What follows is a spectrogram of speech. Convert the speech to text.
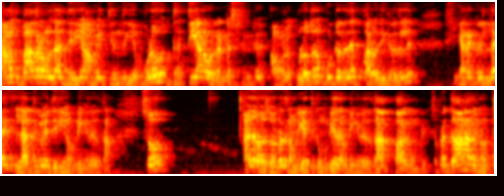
நமக்கு பார்க்குறவங்க தான் தெரியும். அமித் வந்து எவ்வளோ தத்தியான ஒரு கண்டஸ்டன்ட்டு அவங்களுக்கு இவ்வளோ தூரம் கூட்டு வந்ததே பார்வதிங்கிறதுல எனக்கு இல்லை. எல்லாத்துக்குமே தெரியும் அப்படிங்கிறது தான். ஸோ அது அவர் சொல்கிறது நம்ம ஏற்றுக்க முடியாது அப்படிங்கிறது தான் பார்க்க முடியும் அப்புறம் கானா வினோத்.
